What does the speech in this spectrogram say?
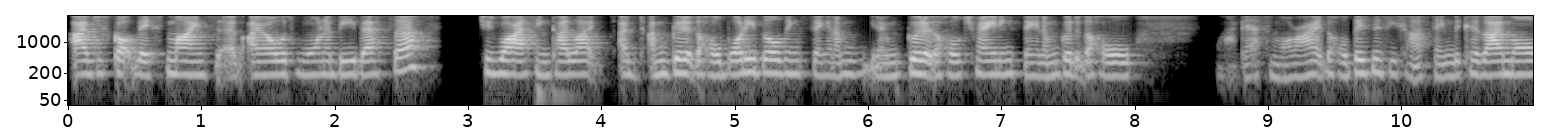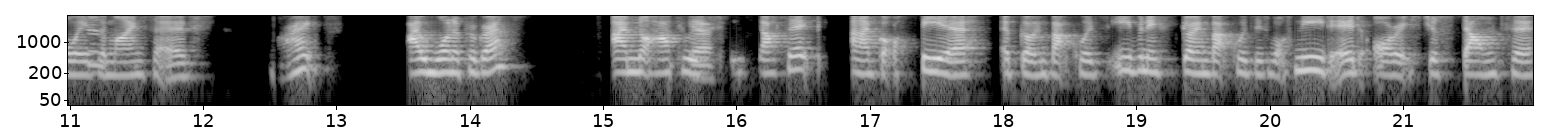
I've just got this mindset of I always want to be better, which is why I think I like I, I'm good at the whole bodybuilding thing, and I'm you know good at the whole training thing, and I'm good at the whole. well, I guess I'm all right, the whole businessy kind of thing, because I'm always a mindset of, all right, I want to progress. I'm not happy with Yeah. static, and I've got a fear of going backwards, even if going backwards is what's needed, or it's just down to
